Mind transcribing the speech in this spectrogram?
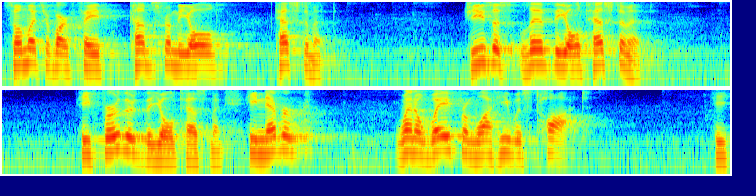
So much of our faith comes from the Old Testament. Jesus lived the Old Testament. He furthered the Old Testament. He never went away from what he was taught. He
